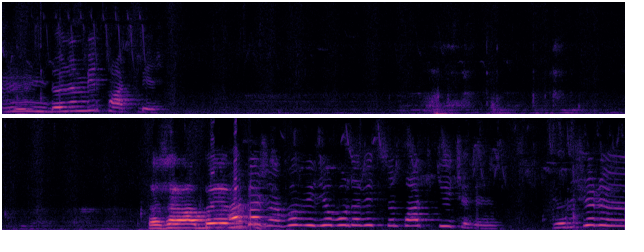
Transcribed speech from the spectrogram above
Bölüm 1 part 1. Mesela benim Arkadaşlar bu video burada bitsin part 2'yi çekeriz. Görüşürüz.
